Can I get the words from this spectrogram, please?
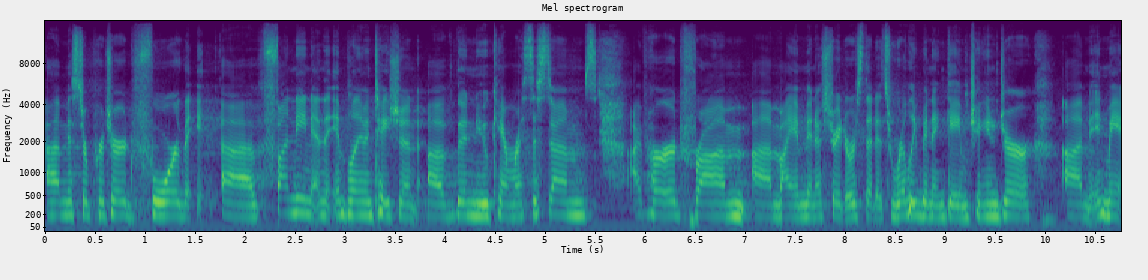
uh, Mr. Pritchard, for the uh, funding and the implementation of the new camera systems. I've heard from uh, my administrators that it's really been a game changer um, in ma-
